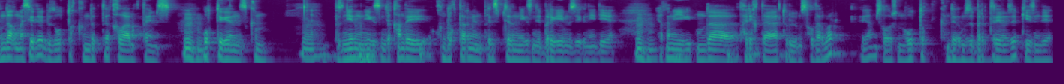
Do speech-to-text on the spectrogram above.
бұндағы мәселе біз ұлттық кіндікті қалай анықтаймыз ұлт дегеніміз кім Иә. біз ненің негізінде қандай құндылықтар мен принциптердің негізінде біргеміз деген идея? Яғни мұнда тарихта әртүрлі мысалдар бар. Иә мысалы үшін ұлттық кіндігімізді біріктіреміз деп кезінде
